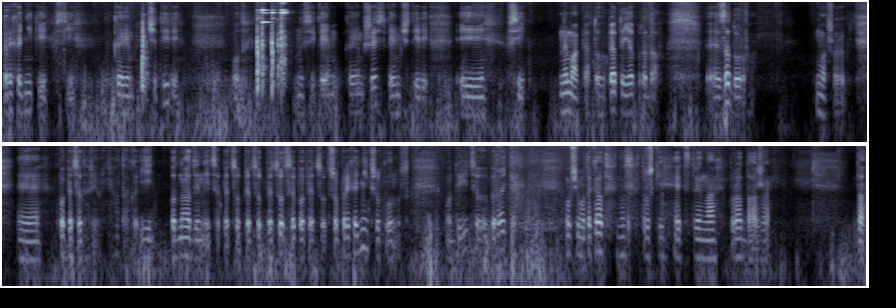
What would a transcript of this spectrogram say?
Переходники всі. КМ4. От. Не всі КМ, КМ6, КМ4. І всі. Нема п'ятого. П'ятий я продав. Е, Задорого. Ну, а що робити? Е, по 500 гривень. Отак. І одна одиниця. 500, 500, 500, все по 500. Що перехідник, що конус. От дивіться, вибирайте. В общем, отака от у нас трошки екстрена продажа. Да.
